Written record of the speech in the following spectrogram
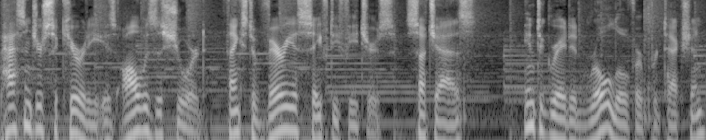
Passenger security is always assured thanks to various safety features such as integrated rollover protection,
